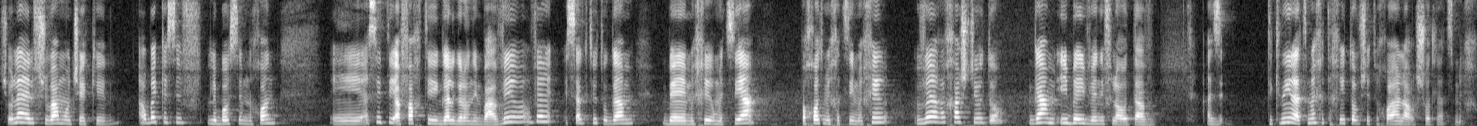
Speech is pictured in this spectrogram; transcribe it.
שעולה 1,700 שקל. הרבה כסף לבושם, נכון? אה, עשיתי, הפכתי גלגלונים באוויר והשגתי אותו גם במחיר מציאה, פחות מחצי מחיר, ורכשתי אותו גם אי-ביי ונפלאותיו. אז תקני לעצמך את הכי טוב שאת יכולה להרשות לעצמך.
